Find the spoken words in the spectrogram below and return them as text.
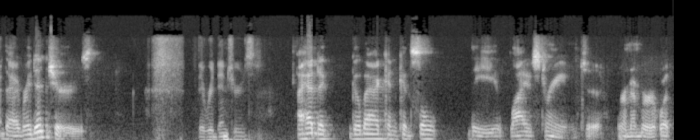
The Redentures. The Redentures. I had to go back and consult the live stream to remember what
